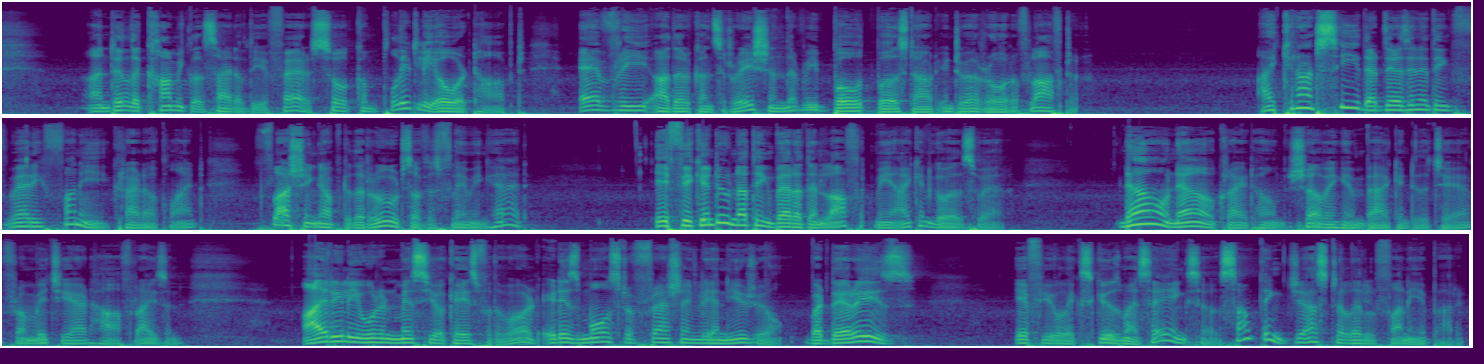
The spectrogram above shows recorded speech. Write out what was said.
until the comical side of the affair so completely overtopped every other consideration that we both burst out into a roar of laughter. I cannot see that there is anything very funny, cried our client, flushing up to the roots of his flaming head. If you can do nothing better than laugh at me, I can go elsewhere. No, no, cried Holmes, shoving him back into the chair from which he had half risen. I really wouldn't miss your case for the world. It is most refreshingly unusual. But there is, if you'll excuse my saying so, something just a little funny about it.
